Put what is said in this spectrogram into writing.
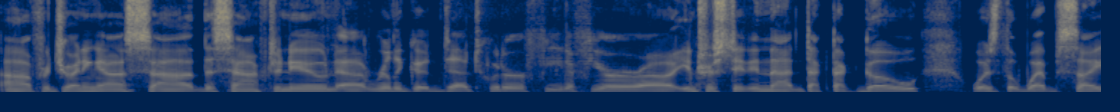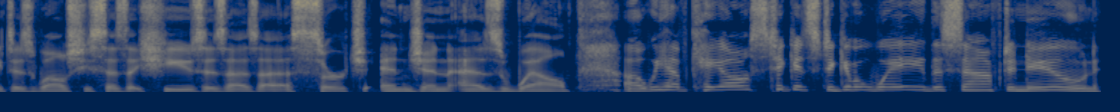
uh, for joining us uh, this afternoon. Uh, really good uh, Twitter feed if you're uh, interested in that. DuckDuckGo was the website as well. She says that she uses as a search engine as well. Uh, we have chaos tickets to give away this afternoon.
